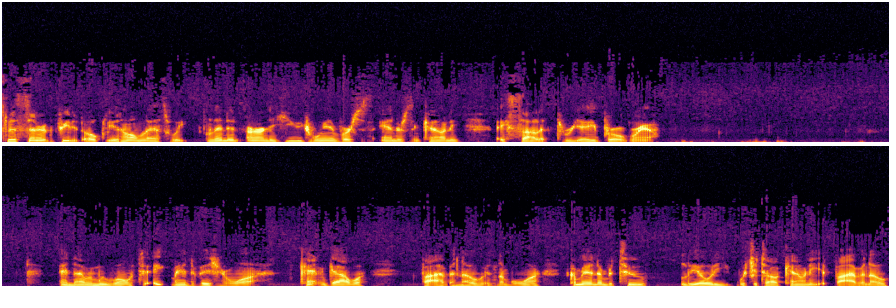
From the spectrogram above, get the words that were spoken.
Smith Center defeated Oakley at home last week. Lyndon earned a huge win versus Anderson County, a solid 3A program. And now we move on to eight man division one. Canton Galva, five and zero is number one. Coming in at number two, Leoti, Wichita County at five and zero.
